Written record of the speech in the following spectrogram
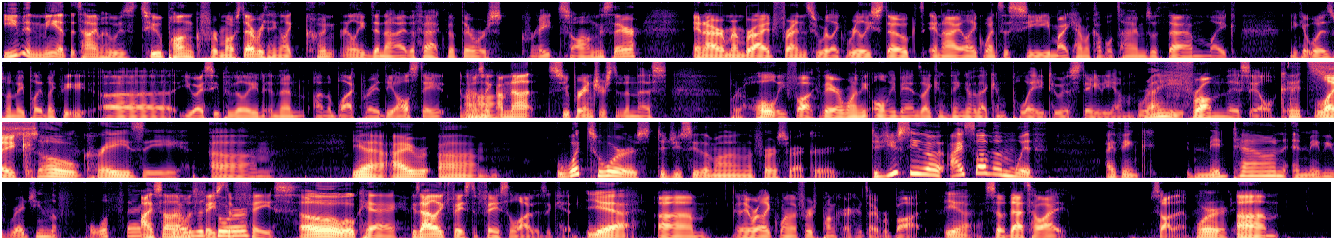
even me at the time, who was too punk for most everything, like couldn't really deny the fact that there were great songs there. And I remember I had friends who were like really stoked, and I like went to see My Chem a couple times with them. Like, I think it was when they played like the uh, UIC Pavilion, and then on the Black Parade, the Allstate. And I was like, Uh-huh. I'm not super interested in this, but holy fuck, they are one of the only bands I can think of that can play to a stadium Right. from this ilk. It's like so crazy. Um Yeah, I um, what tours did you see them on on the first record? Did you see the? I saw them with, I think Midtown and maybe Reggie and the Full Effect. I saw them with Face tour? to Face Oh, okay. because I liked Face to Face a lot as a kid. Yeah, Um, they were like one of the first punk records I ever bought, yeah. so that's how I saw them. Word. Um,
